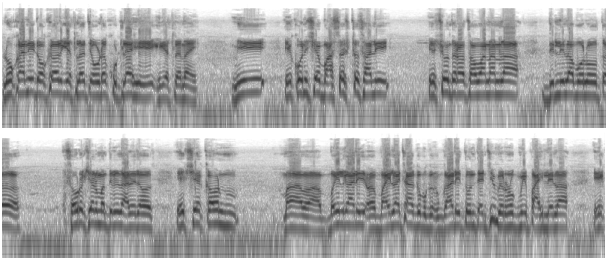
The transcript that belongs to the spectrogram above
लोकांनी डोक्यावर घेतलं तेवढं कुठल्याही घेतलं नाही. मी एकोणीसशे बासष्ट साली यशवंतराव चव्हाणांना दिल्लीला बोलवतं संरक्षण मंत्री झाले तेव्हा एकशे एकावन्न बैलगाडी बैलाच्या ग- गाडीतून त्यांची मिरवणूक मी पाहिलेला एक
